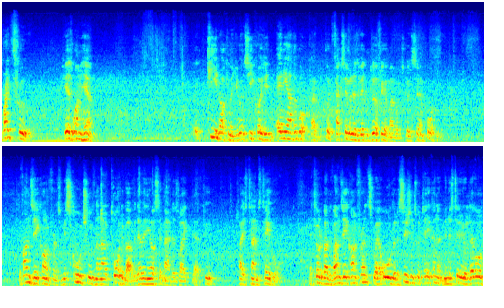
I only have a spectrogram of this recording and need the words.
Right through. Here's one here. A key document you won't see quoted in any other book. I've put facsimiles of it in two or three of my books because it's so important. The Wannsee Conference, which school children are now taught about with everything else that matters, like that two twice times table. I told about the Wannsee Conference where all the decisions were taken at ministerial level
